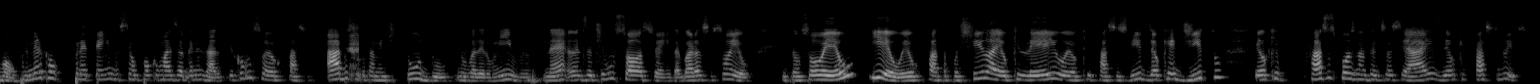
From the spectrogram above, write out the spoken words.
Bom, primeiro que eu pretendo ser um pouco mais organizado, porque como sou eu que faço absolutamente tudo no Valer um Livro, né? Antes eu tinha um sócio ainda, agora só sou eu. Então sou eu e eu. Eu que faço a apostila, eu que leio, eu que faço os vídeos, eu que edito, eu que faço os posts nas redes sociais, eu que faço tudo isso.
